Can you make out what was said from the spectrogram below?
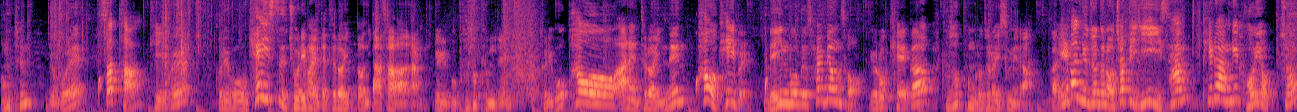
아무튼 요거에 SATA 케이블 그리고 케이스 조립할 때 들어있던 나사랑 일부 부속품들 그리고 파워 안에 들어있는 파워 케이블 메인보드 설명서 이렇게가 부속품으로 들어있습니다. 그러니까 일반 유저들은 어차피 이 이상 필요한 게 거의 없죠?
